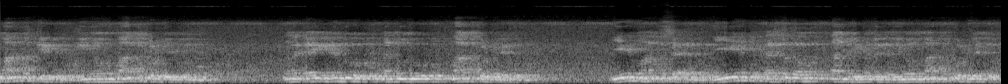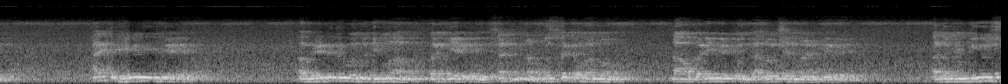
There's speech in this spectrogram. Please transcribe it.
ಮಾತು ಕೇಳಿದ್ರು. ನೀನು ಒಂದು ಮಾತು ಕೊಡಬೇಕು ನನ್ನ ಕೈ ಹಿಡಿದು ನನ್ನೊಂದು ಮಾತು ಕೊಡಬೇಕು ಏನು ಮಾತು ಸರ್? ಏನು ಕಷ್ಟದ ನಾನು ಹೇಳೋದಿಲ್ಲ ನೀವೊಂದು ಮಾತು ಆಯ್ತು ಹೇಳಿದ್ದೇನೆ. ಹೇಳಿ ಅವ್ರು ಹೇಳಿದ್ರು ಒಂದು ನಿಮ್ಮ ಬಗ್ಗೆ ಒಂದು ಸಣ್ಣ ಪುಸ್ತಕವನ್ನು ನಾವು ಬರೀಬೇಕು ಅಂತ ಆಲೋಚನೆ ಮಾಡಿದ್ದೇವೆ. ಅದನ್ನು ನ್ಯೂಸ್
